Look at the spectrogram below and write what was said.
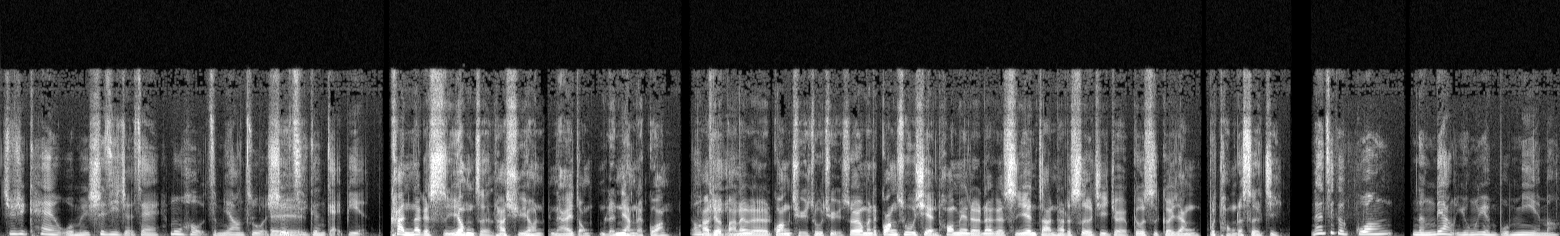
就是看我们设计者在幕后怎么样做设计跟改变。看那个使用者他需要哪一种能量的光，他就把那个光取出去。所以我们的光束线后面的那个实验站，它的设计就有各式各样不同的设计。那这个光能量永远不灭吗？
